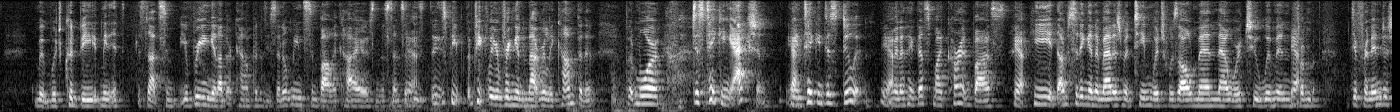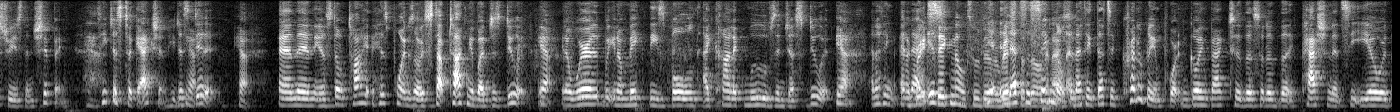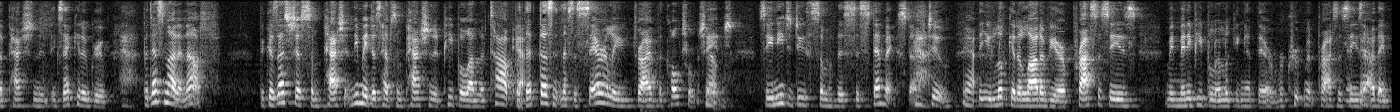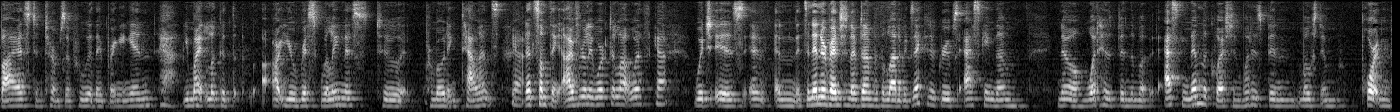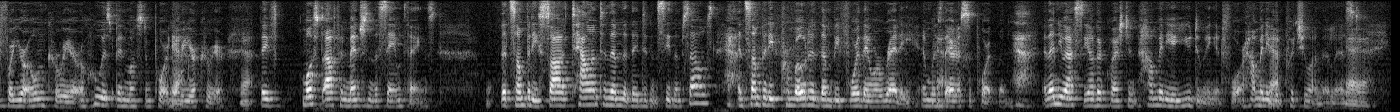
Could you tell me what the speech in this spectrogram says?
which could be, I mean, it, it's not, you're bringing in other competencies. I don't mean symbolic hires in the sense of these, these people, the people you're bringing in are not really competent, but more just taking action. I mean, taking, just do it. Yeah. I mean, I think that's my current boss. Yeah. He, I'm sitting in a management team which was all men. Now we're two women Yeah. from different industries than shipping. Yeah. He just took action. He just Yeah. did it. And then, you know, don't talk, his point is always stop talking about it, just do it. Yeah. You know, where, you know, make these bold, iconic moves and just do it. Yeah. And I think, And, that's a that great is- signal to the yeah, and that's of the a signal, and I think that's incredibly important. Going back to the sort of the passionate CEO or the passionate executive group, but that's not enough, because that's just some passion. You may just have some passionate people on the top, but Yeah. that doesn't necessarily drive the cultural change. So you need to do some of this systemic stuff Yeah. too. Yeah. That you look at a lot of your processes. I mean, many people are looking at their recruitment processes. Yeah. Are they biased in terms of who are they bringing in? Yeah. You might look at the, are your risk willingness to promoting talents. Yeah. That's something I've really worked a lot with Yeah. which is, and, and it's an intervention I've done with a lot of executive groups, asking them, you know, what has been the, mo- asking them the question, what has been most important for your own career, or who has been most important for your career? Yeah. They've most often mentioned the same things. That somebody saw talent in them that they didn't see themselves, Yeah. and somebody promoted them before they were ready and was Yeah. there to support them. Yeah. And then you ask the other question, how many are you doing it for? How many would put you on their list?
